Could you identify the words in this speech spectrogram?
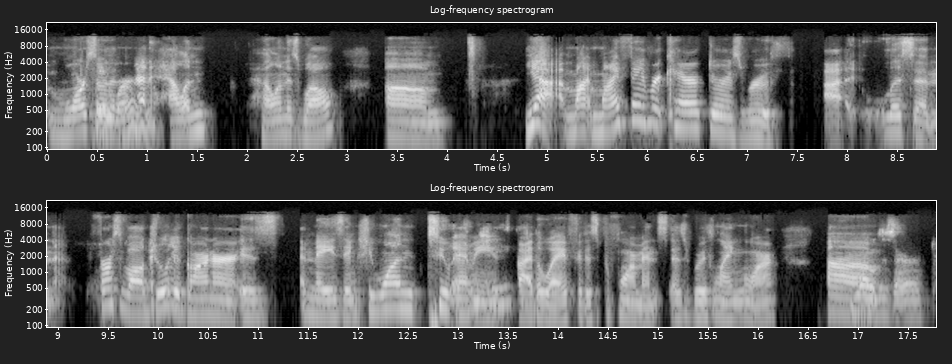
more so they than were. men. Helen, Helen as well. Um, yeah, my my favorite character is Ruth. I listen, first of all, Julia Garner is amazing. She won 2 Isn't Emmys, she? by the way, for this performance as Ruth Langmore. Um, well deserved.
